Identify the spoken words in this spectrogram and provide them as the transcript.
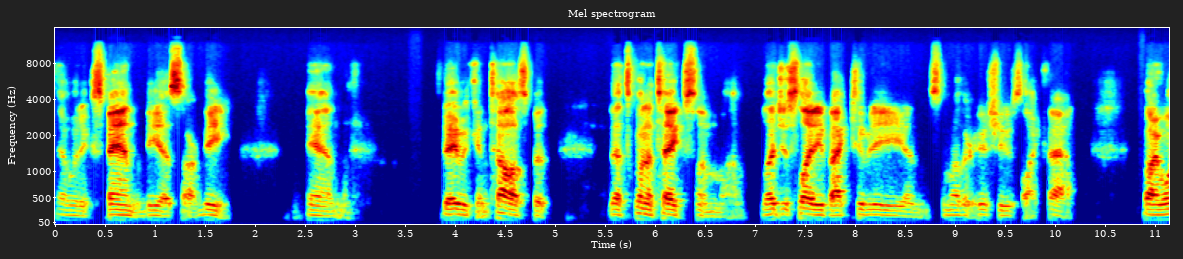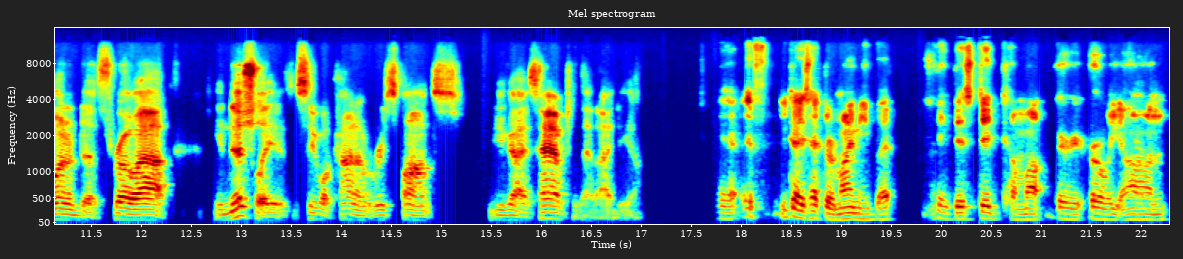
that would expand the BSRB. And David can tell us, but that's going to take some uh, legislative activity and some other issues like that. But I wanted to throw out initially to see what kind of response you guys have to that idea. Yeah, if you guys have to remind me, but I think this did come up very early on,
